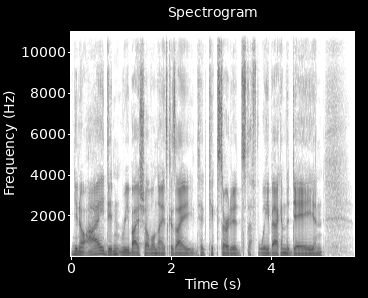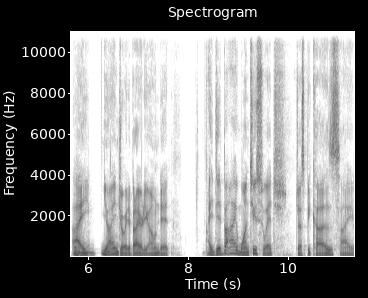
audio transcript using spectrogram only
you know, I didn't rebuy Shovel Knights because I had kickstarted stuff way back in the day and Mm. I mm-hmm. you know I enjoyed it, but I already owned it. I did buy one two Switch just because I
